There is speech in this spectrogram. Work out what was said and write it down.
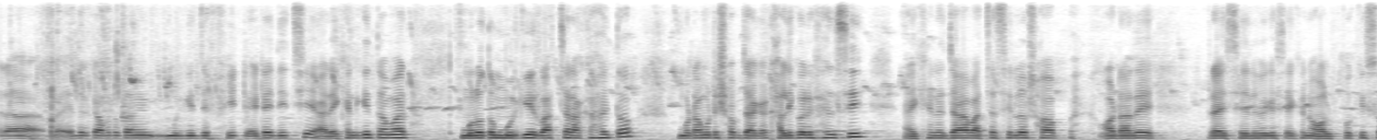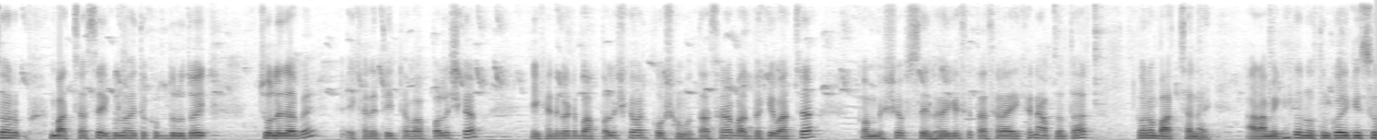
এরা এদেরকে আপাতত আমি মুরগির যে ফিট এটাই দিচ্ছি। আর এখানে কিন্তু আমার মূলত মুরগির বাচ্চা রাখা হয়তো। মোটামুটি সব জায়গা খালি করে ফেলছি। এখানে যা বাচ্চা ছিল সব অর্ডারে প্রায় সেল হয়ে গেছে। এখানে অল্প কিছু আর বাচ্চা আছে। এগুলো হয়তো খুব দ্রুতই চলে যাবে। এখানে তিনটা বাপ পলিশ কাপ, এখানে কয়েকটা বাপ পলিশ কাপ আর কোষম তাছাড়া বাদ বাকি বাচ্চা কম বেশি সব সেল হয়ে গেছে। তাছাড়া এখানে আপাতত আর কোনো বাচ্চা নাই। আর আমি কিন্তু নতুন করে কিছু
